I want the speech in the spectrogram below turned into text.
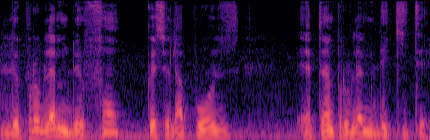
Le problème de fond que cela pose est un problème d'équité.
